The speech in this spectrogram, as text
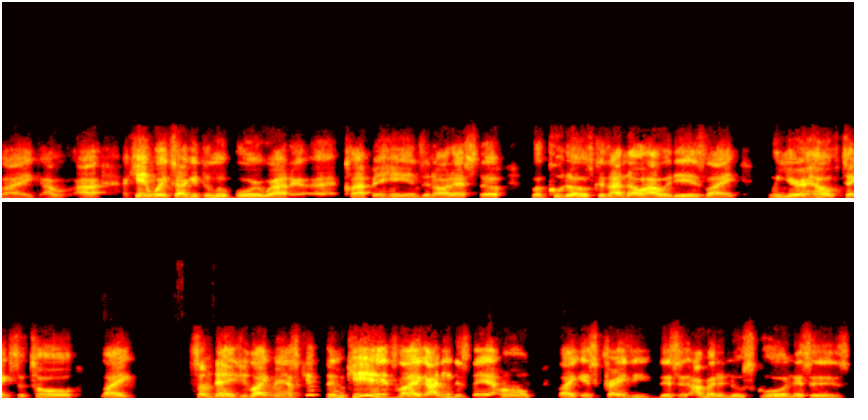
Like I, I, I can't wait till I get the little board where I had uh, clapping hands and all that stuff. But kudos, because I know how it is. Like when your health takes a toll, like some days you like, man, skip them kids. Like I need to stay at home. Like it's crazy. This is I'm at a new school and this is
